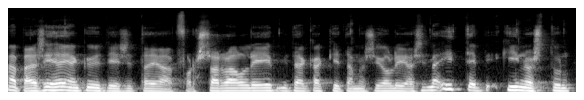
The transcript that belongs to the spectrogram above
mä pääsin heidän kyytiin sitten ja Forssa Rallia, mitä kaikki tämmöisiä oli. Ja sitten mä itse kiinnostun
